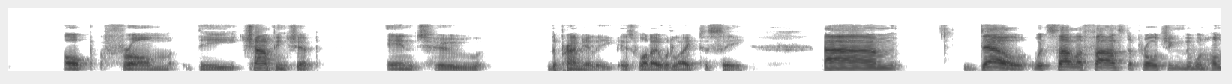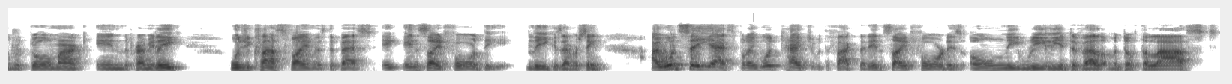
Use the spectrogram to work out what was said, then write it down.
up from the championship into the Premier League is what I would like to see. Um, Dell, with Salah fast approaching the 100 goal mark in the Premier League, would you classify him as the best inside forward the league has ever seen? I would say yes, but I would couch it with the fact that inside forward is only really a development of the last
